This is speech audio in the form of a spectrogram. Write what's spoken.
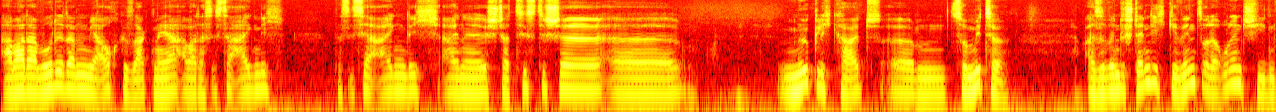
Aber da wurde dann mir auch gesagt, naja, aber das ist ja eigentlich, das ist ja eigentlich eine statistische äh, Möglichkeit ähm, zur Mitte also wenn du ständig gewinnst oder unentschieden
